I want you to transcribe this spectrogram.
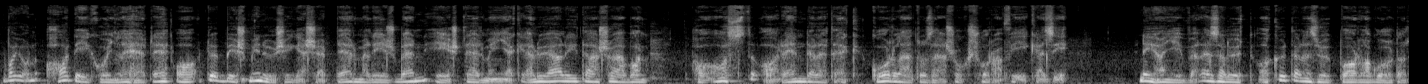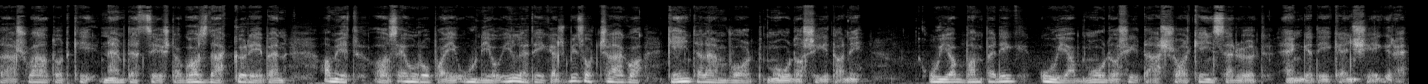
vajon hatékony lehet-e a több és minőségesebb termelésben és termények előállításában, ha azt a rendeletek, korlátozások sora fékezi. Néhány évvel ezelőtt a kötelező parlagoltatás váltott ki nem tetszést a gazdák körében, amit az Európai Unió illetékes bizottsága kénytelen volt módosítani. Újabban pedig újabb módosítással kényszerült engedékenységre.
